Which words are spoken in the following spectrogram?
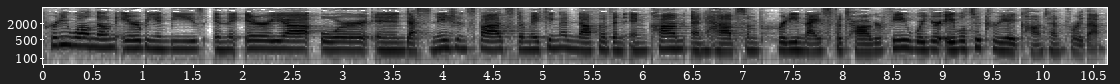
pretty well known Airbnbs in the area or in destination spots. They're making enough of an income and have some pretty nice photography where you're able to create content for them.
